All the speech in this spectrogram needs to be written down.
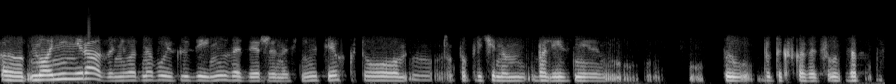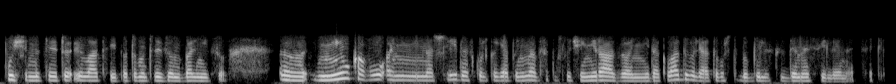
но они ни разу, ни у одного из людей, ни у задержанных, ни у тех, кто по причинам болезни был, так сказать, впущен на территорию Латвии, потом отвезен в больницу. Э, ни у кого они не нашли, насколько я понимаю, в всяком случае, ни разу они не докладывали о том, чтобы были следы насилия на цели.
